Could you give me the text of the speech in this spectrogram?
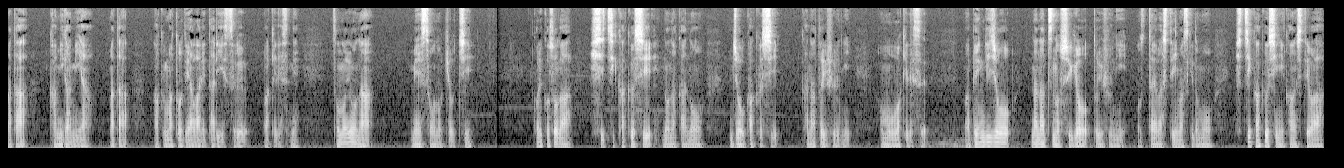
また神々やまた悪魔と出会われたりするわけですね。そのような瞑想の境地これこそが七隠しの中の上隠しかなというふうに思うわけです。まあ、便宜上7つの修行というふうにお伝えはしていますけども七隠しに関しては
